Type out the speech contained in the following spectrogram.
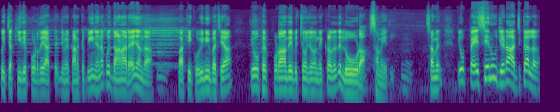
ਕੋਈ ਚੱਕੀ ਦੇ ਪੁੜ ਦੇ ਆਟੇ ਜਿਵੇਂ ਕਣਕ ਪੀਨੇ ਨਾ ਕੋਈ ਦਾਣਾ ਰਹਿ ਜਾਂਦਾ। ਬਾਕੀ ਕੋਈ ਨਹੀਂ ਬਚਿਆ। ਤੇ ਉਹ ਫਿਰ ਪੁੜਾਂ ਦੇ ਵਿੱਚੋਂ ਜਦੋਂ ਨਿਕਲਦੇ ਤੇ ਲੋੜ ਆ ਸਮੇਂ ਦੀ। ਸਮੇਂ ਤੇ ਉਹ ਪੈਸੇ ਨੂੰ ਜਿਹੜਾ ਅੱਜ ਕੱਲ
